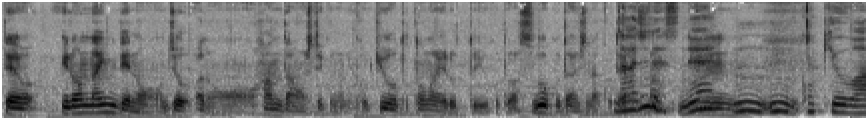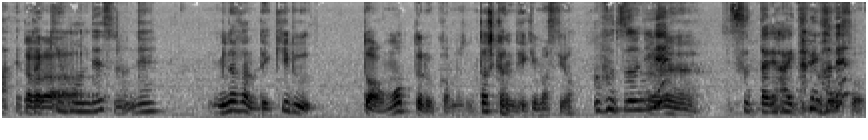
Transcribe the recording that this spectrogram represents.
でいろんな意味でのじょあの判断をしていくのに呼吸を整えるということはすごく大事なこと大事ですね、うん。うんうん。呼吸はやっぱり基本ですよね。皆さんできるとは思ってるかもしれない。確かにできますよ。普通にね、え吸ったり吐いたえりはね。そうそ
